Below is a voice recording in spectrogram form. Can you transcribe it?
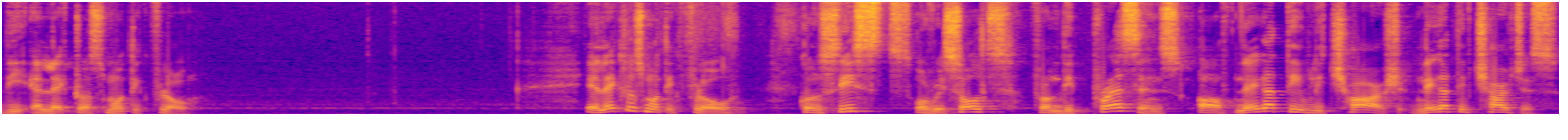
the electroosmotic flow. Electroosmotic flow consists or results from the presence of negatively charged, negative charges,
